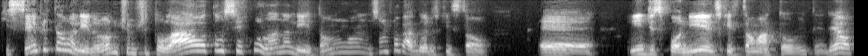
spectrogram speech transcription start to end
que sempre estão ali, ou no time titular ou estão circulando ali. Então, não são jogadores que estão é, indisponíveis, que estão à toa, entendeu?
